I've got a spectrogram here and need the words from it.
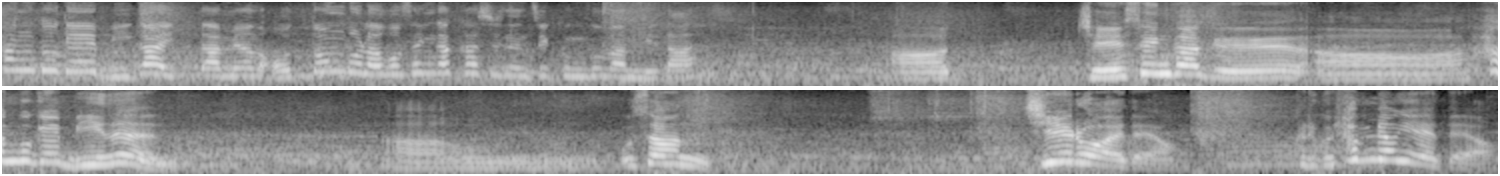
한국에 미가 있다면 어떤 거라고 생각하시는지 궁금합니다. 아, 제 생각은 어, 한국의 미는 아, 음, 우선 지혜로워야 돼요. 그리고 현명해야 돼요.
